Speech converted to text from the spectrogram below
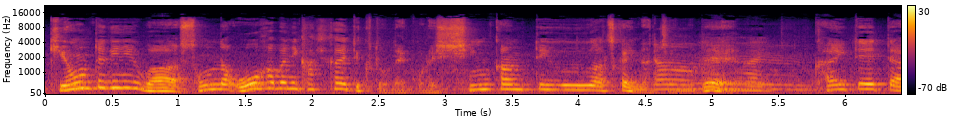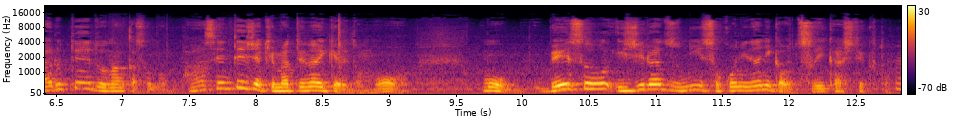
基本的にはそんな大幅に書き換えていくとねこれ新刊っていう扱いになっちゃうので、あーはい改訂ってある程度なんかそのパーセンテージは決まってないけれどももうベースをいじらずにそこに何かを追加していくとか、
